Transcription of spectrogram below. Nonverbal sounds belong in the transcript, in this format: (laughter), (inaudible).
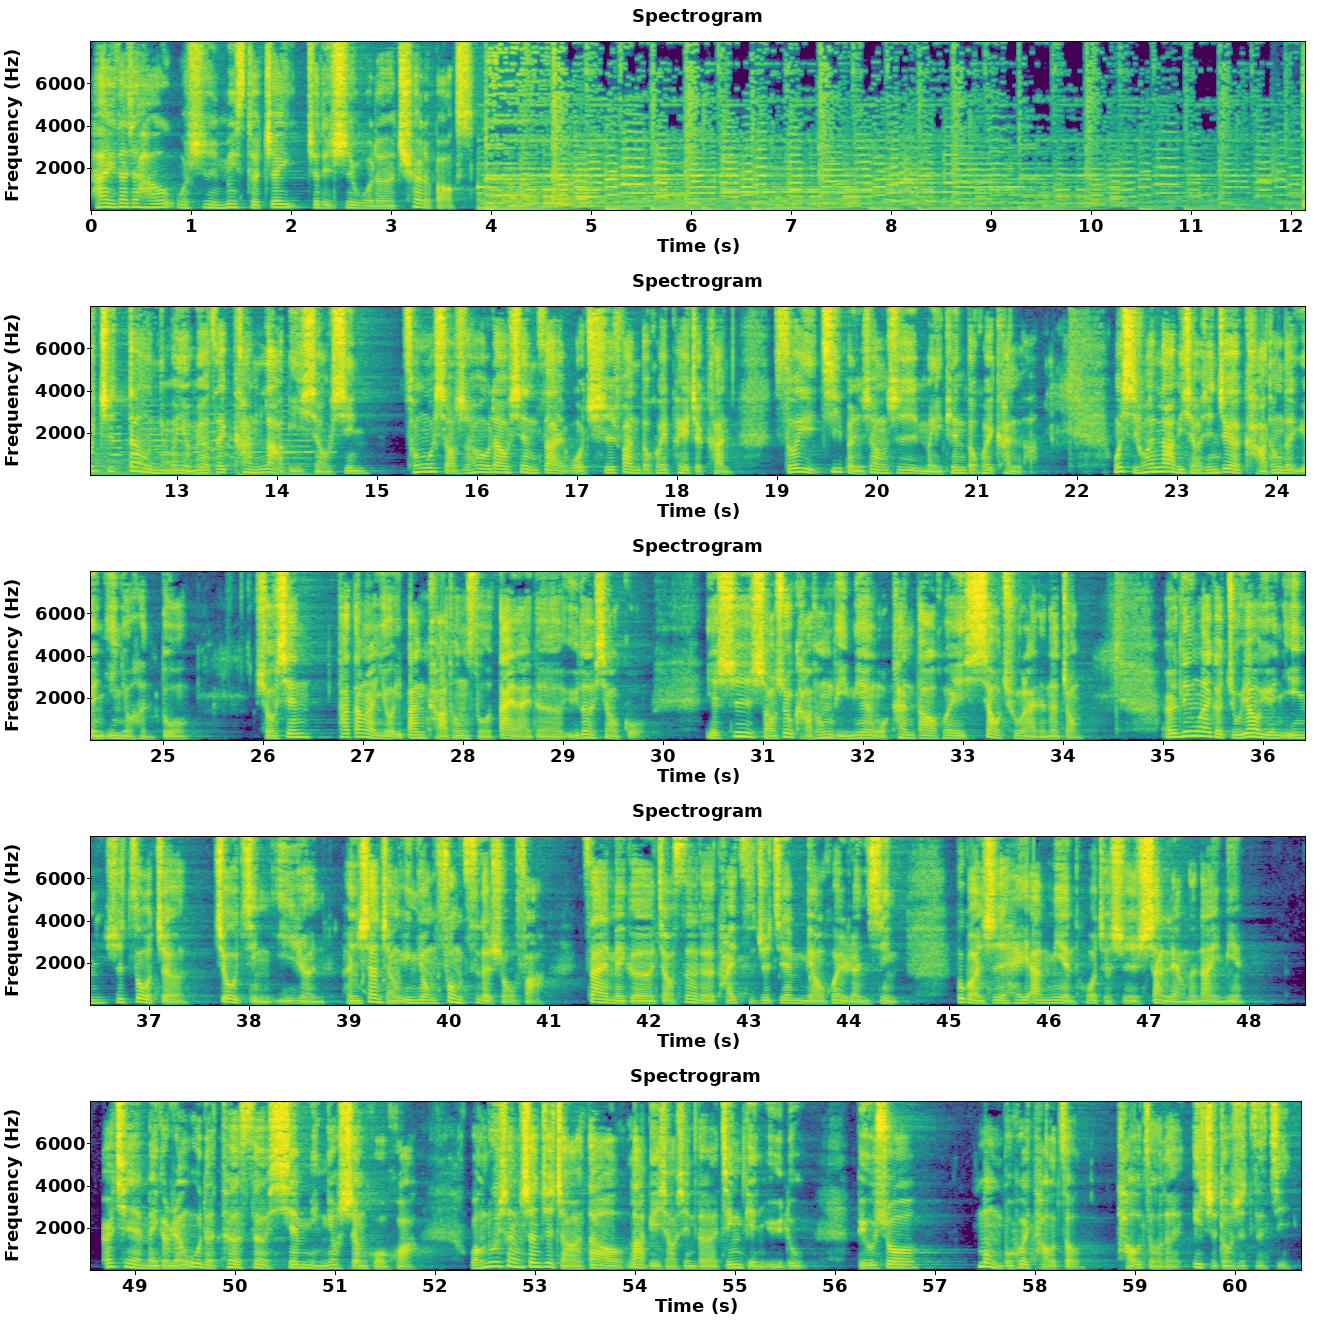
嗨，大家好，我是 Mr. J，这里是我的 Chat Box。不知道你们有没有在看《蜡笔小新》？从我小时候到现在，我吃饭都会配着看，所以基本上是每天都会看啦。我喜欢《蜡笔小新》这个卡通的原因有很多。首先，它当然有一般卡通所带来的娱乐效果，也是少数卡通里面我看到会笑出来的那种。而另外一个主要原因是作者旧井宜人很擅长运用讽刺的手法。在每个角色的台词之间描绘人性，不管是黑暗面或者是善良的那一面，而且每个人物的特色鲜明又生活化。网络上甚至找得到蜡笔小新的经典语录，比如说“梦不会逃走，逃走的一直都是自己”。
